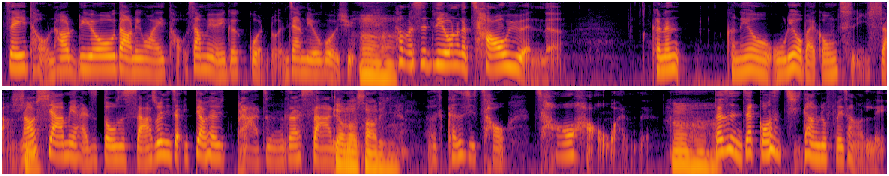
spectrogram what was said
这一头，然后溜到另外一头，上面有一个滚轮，这样溜过去。嗯，他们是溜那个超远的，可能可能有五六百公尺以上，然后下面还是都是沙，所以你只要一掉下去，啪，整个都在沙里掉到。沙里面。呃可是其实超超好玩的。嗯嗯但是你在光是几趟就非常的累，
